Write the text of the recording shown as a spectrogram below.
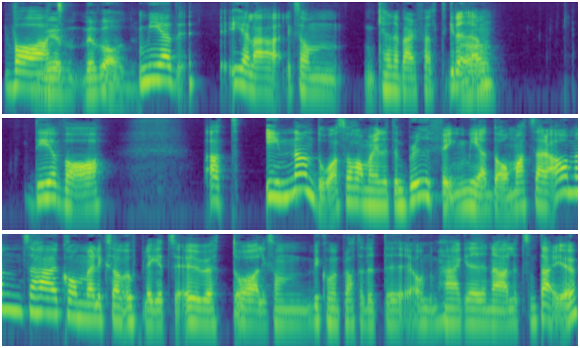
var att Med, med vad? med hela liksom Carina Bergfeldt-grejen, Ja. det var att innan då så har man ju en liten briefing med dem. Att så här, ah, men så här kommer liksom upplägget se ut och liksom, vi kommer prata lite om de här grejerna, lite sånt där ju.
